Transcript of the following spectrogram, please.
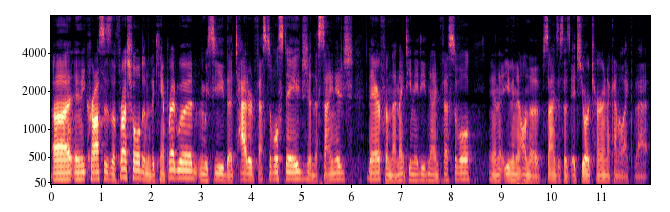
Uh, and he crosses the threshold into the Camp Redwood, and we see the tattered festival stage and the signage there from the 1989 festival. And even on the signs, it says "It's your turn." I kind of liked that.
